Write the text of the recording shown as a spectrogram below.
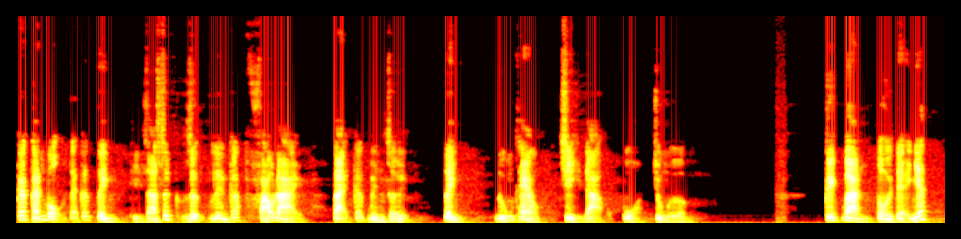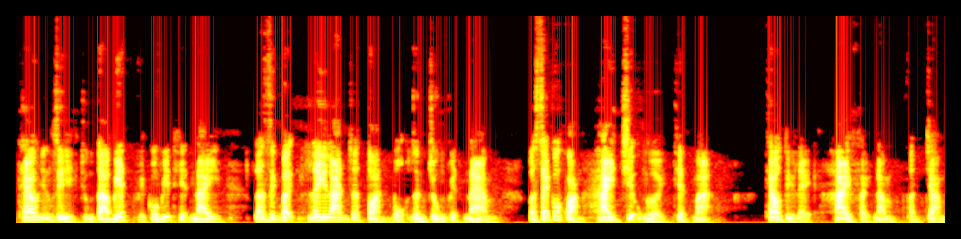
Các cán bộ tại các tỉnh thì ra sức dựng lên các pháo đài tại các biên giới tỉnh đúng theo chỉ đạo của Trung ương. Kịch bản tồi tệ nhất theo những gì chúng ta biết về Covid hiện nay là dịch bệnh lây lan cho toàn bộ dân chúng Việt Nam và sẽ có khoảng 2 triệu người thiệt mạng, theo tỷ lệ 2,5%.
